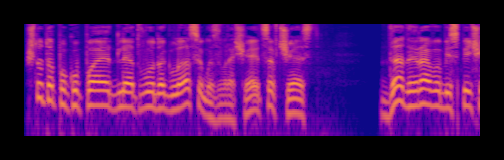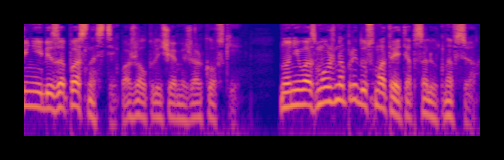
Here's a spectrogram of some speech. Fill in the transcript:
что-то покупает для отвода глаз и возвращается в часть. Да, дыра в обеспечении безопасности, пожал плечами Жарковский. Но невозможно предусмотреть абсолютно все.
